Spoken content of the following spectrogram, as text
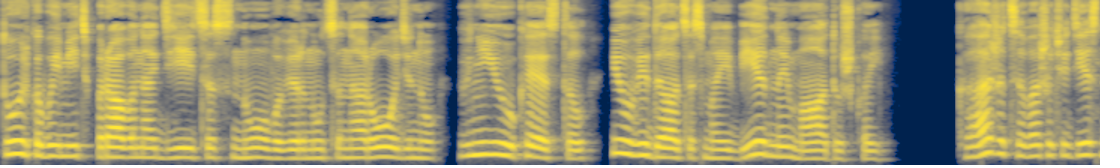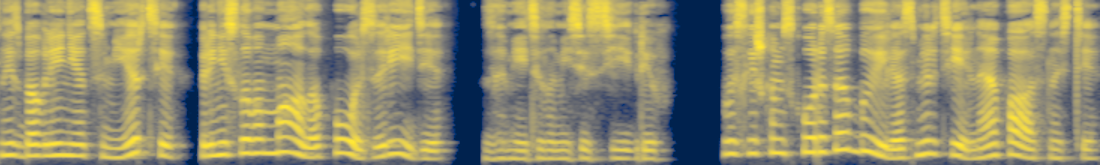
только бы иметь право надеяться снова вернуться на родину, в Ньюкэстл и увидаться с моей бедной матушкой. «Кажется, ваше чудесное избавление от смерти принесло вам мало пользы, Риди», – заметила миссис Сигрев. «Вы слишком скоро забыли о смертельной опасности».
